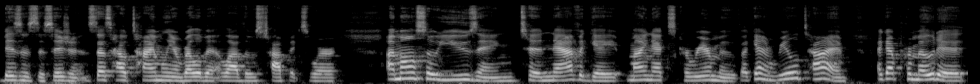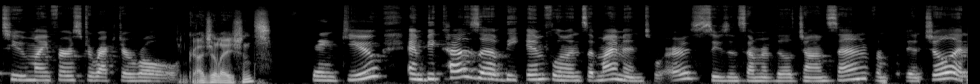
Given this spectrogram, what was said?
business decisions. That's how timely and relevant a lot of those topics were. I'm also using to navigate my next career move. Again, real time. I got promoted to my first director role. Congratulations. Thank you. And because of the influence of my mentors, Susan Somerville Johnson from Prudential, and,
